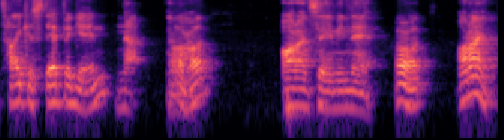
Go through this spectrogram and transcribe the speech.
take a step again. No, All right. I don't see him in there. All right. I don't.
